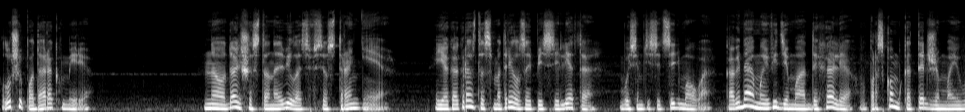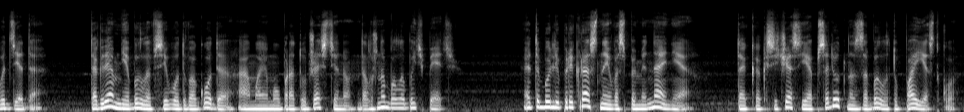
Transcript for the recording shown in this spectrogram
Лучший подарок в мире. Но дальше становилось все страннее. Я как раз досмотрел записи лета 87-го, когда мы, видимо, отдыхали в морском коттедже моего деда. Тогда мне было всего два года, а моему брату Джастину должно было быть пять. Это были прекрасные воспоминания, так как сейчас я абсолютно забыл эту поездку –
